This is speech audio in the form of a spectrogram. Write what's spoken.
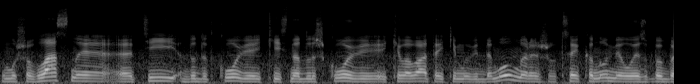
тому що власне е, ті додаткові, якісь надлишкові кіловати, які ми віддамо в мережу, це економія ОСББ.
